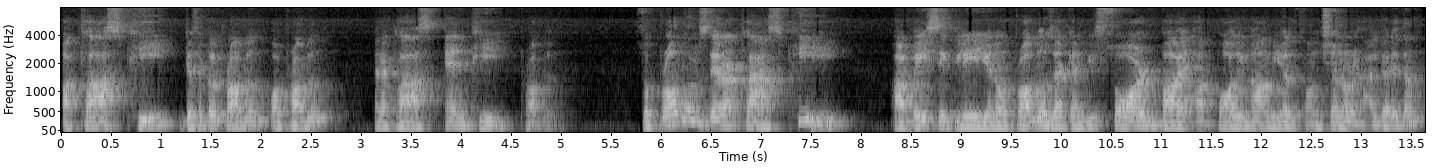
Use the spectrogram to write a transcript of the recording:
a class P difficult problem or problem and a class NP problem. So problems that are class P are basically, you know, problems that can be solved by a polynomial function or algorithm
